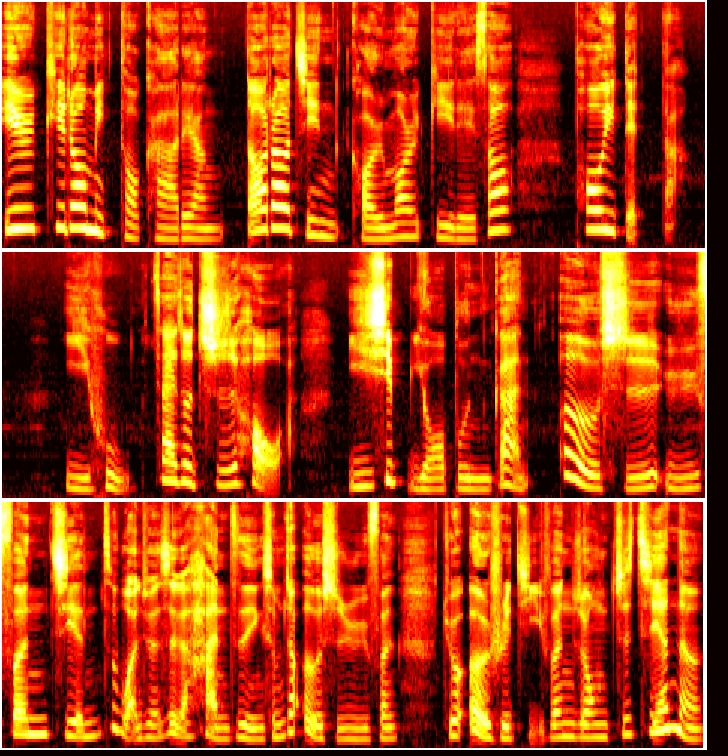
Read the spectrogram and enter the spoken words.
1 km 가량떨어진걸머길에서포위됐다。 以后，在这之后啊，一夕有本干二十余分间，这完全是个汉字音。什么叫二十余分？就二十几分钟之间呢？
